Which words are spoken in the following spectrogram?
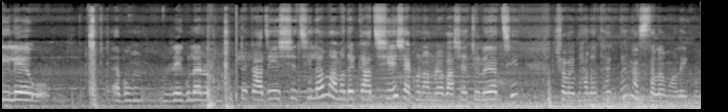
দিলে এবং রেগুলার একটা কাজে এসেছিলাম, আমাদের কাজ শেষ, এখন আমরা বাসায় চলে যাচ্ছি। সবাই ভালো থাকবেন, আসসালামু আলাইকুম।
